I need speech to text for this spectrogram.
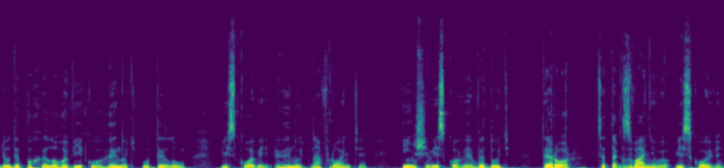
люди похилого віку гинуть у тилу, військові гинуть на фронті, інші військові ведуть терор, це так звані військові,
